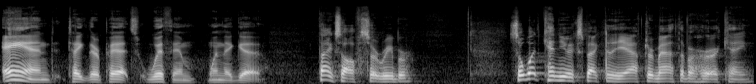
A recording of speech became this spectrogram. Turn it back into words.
and take their pets with them when they go. Thanks, Officer Reber. So what can you expect in the aftermath of a hurricane?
